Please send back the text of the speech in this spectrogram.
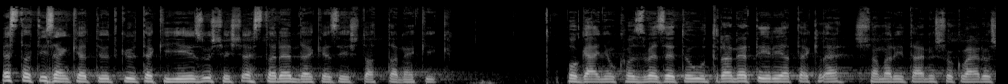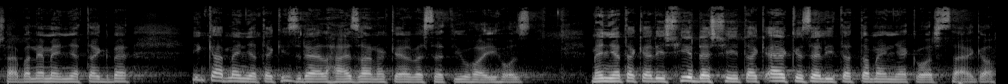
Ezt a tizenkettőt küldte ki Jézus, és ezt a rendelkezést adta nekik. Pogányokhoz vezető útra ne térjetek le, samaritánusok városába ne menjetek be, inkább menjetek Izrael házának elveszett juhaihoz. Menjetek el és hirdessétek, elközelített a mennyek országa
